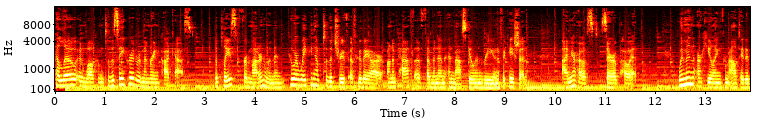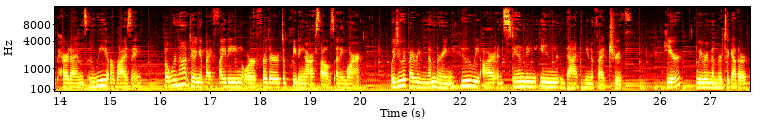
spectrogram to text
Hello, and welcome to the Sacred Remembering Podcast, the place for modern women who are waking up to the truth of who they are on a path of feminine and masculine reunification. I'm your host, Sarah Poet. Women are healing from outdated paradigms, and we are rising, but we're not doing it by fighting or further depleting ourselves anymore. We do it by remembering who we are and standing in that unified truth. Here, we remember together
